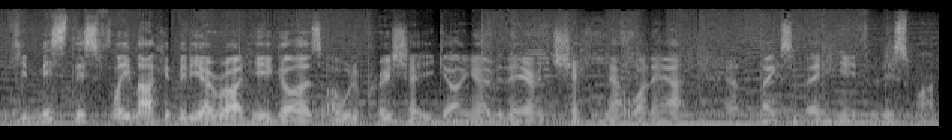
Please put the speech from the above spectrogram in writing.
If you missed this flea market video right here, guys, I would appreciate you going over there and checking that one out. Thanks for being here for this one.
